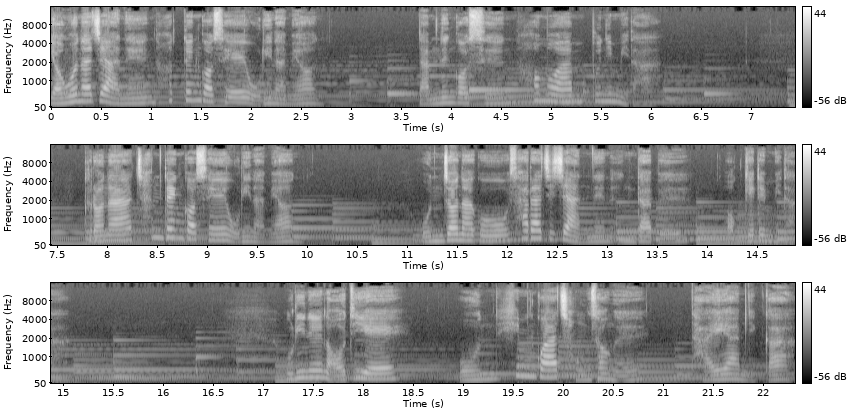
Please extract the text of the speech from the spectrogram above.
영원하지 않은 헛된 것에 올인하면 남는 것은 허무함 뿐입니다. 그러나 참된 것에 올인하면 온전하고 사라지지 않는 응답을 얻게 됩니다. 우리는 어디에 온 힘과 정성을 다해야 합니까?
